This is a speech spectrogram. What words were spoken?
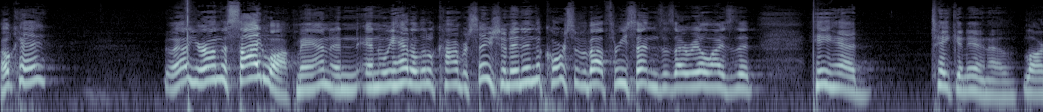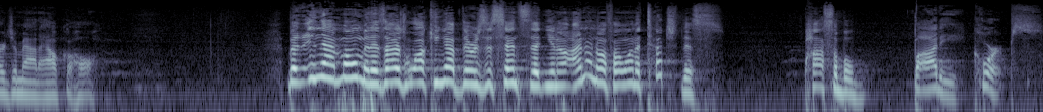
Okay. Well, you're on the sidewalk, man. And, and we had a little conversation. And in the course of about three sentences, I realized that he had taken in a large amount of alcohol. But in that moment, as I was walking up, there was a sense that, you know, I don't know if I want to touch this possible body, corpse.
